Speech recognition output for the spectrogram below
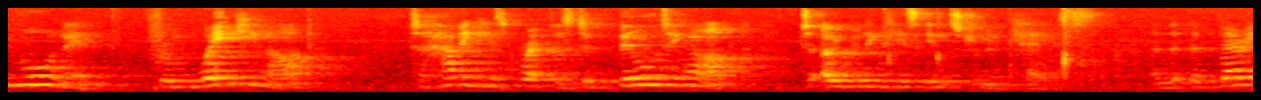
morning from waking up to having his breakfast to building up to opening his instrument case. And that the very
